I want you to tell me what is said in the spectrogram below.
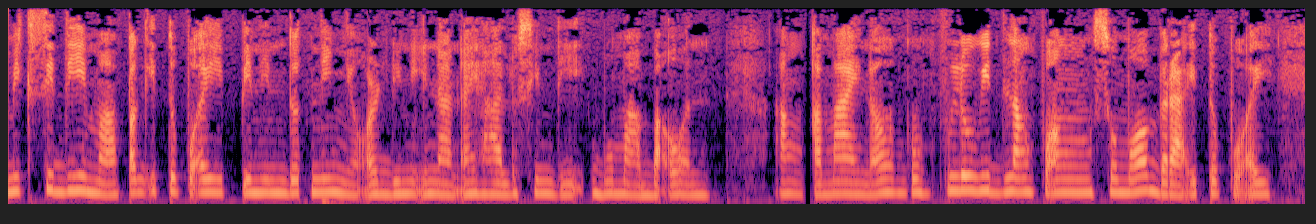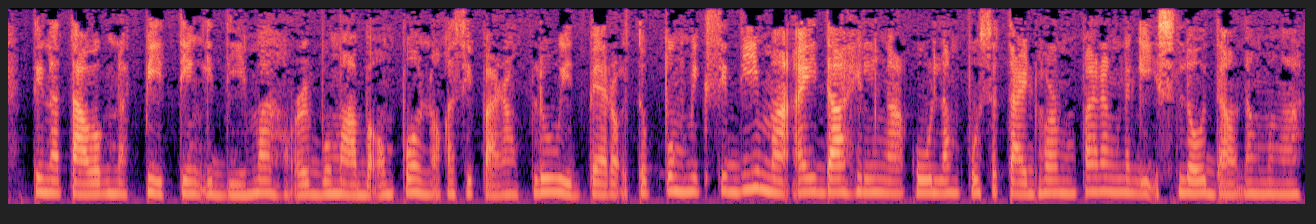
myxedema, pag ito po ay pinindot ninyo or diniinan, ay halos hindi bumabaon ang kamay, no? Kung fluid lang po ang sumobra, ito po ay tinatawag na pitting edema or bumabaon po, no? Kasi parang fluid. Pero ito pong myxedema ay dahil nga kulang po sa thyroid hormone, parang nag slow down ang mga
